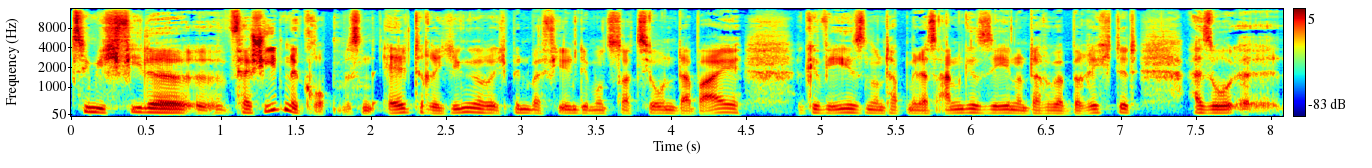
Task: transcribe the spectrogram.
ziemlich viele äh, verschiedene Gruppen. Es sind ältere, jüngere. Ich bin bei vielen Demonstrationen dabei gewesen und habe mir das angesehen und darüber berichtet. Also äh,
